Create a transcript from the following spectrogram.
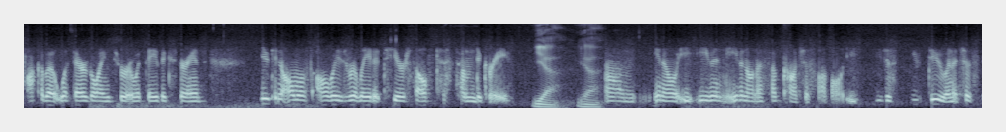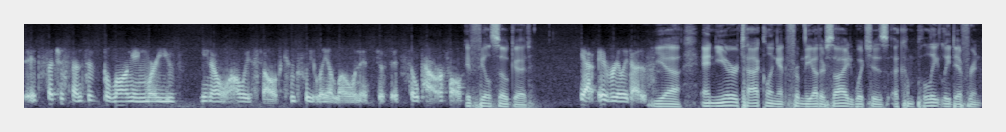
talk about what they're going through or what they've experienced, you can almost always relate it to yourself to some degree. Yeah, yeah, Um, you know, e- even even on a subconscious level, you, you just you do, and it's just it's such a sense of belonging where you've you know always felt completely alone. It's just it's so powerful. it feels so good. yeah, it really does. Yeah, and you're tackling it from the other side, which is a completely different,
